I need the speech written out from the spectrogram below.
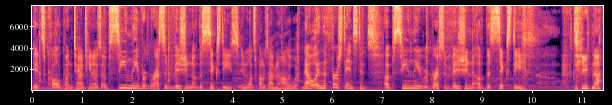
It's called Quentin Tarantino's obscenely regressive vision of the 60s in Once Upon a Time in Hollywood. Now, in the first instance, obscenely regressive vision of the 60s. do you not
